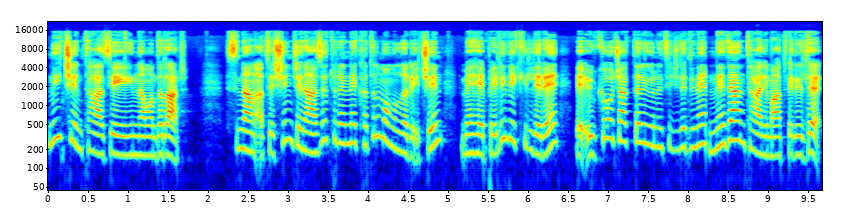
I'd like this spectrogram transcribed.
Niçin taziye yayınlamadılar? Sinan Ateş'in cenaze törenine katılmamaları için MHP'li vekillere ve ülke ocakları yöneticilerine neden talimat verildi?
